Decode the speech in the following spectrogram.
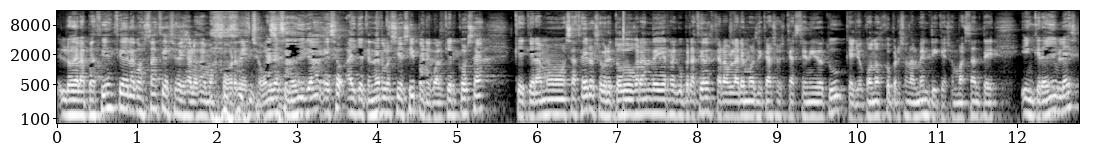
lo de la paciencia y la constancia eso ya lo damos por hecho eso hay que tenerlo sí o sí para cualquier cosa que queramos hacer o sobre todo grandes recuperaciones que ahora hablaremos de casos que has tenido tú que yo conozco personalmente y que son bastante increíbles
